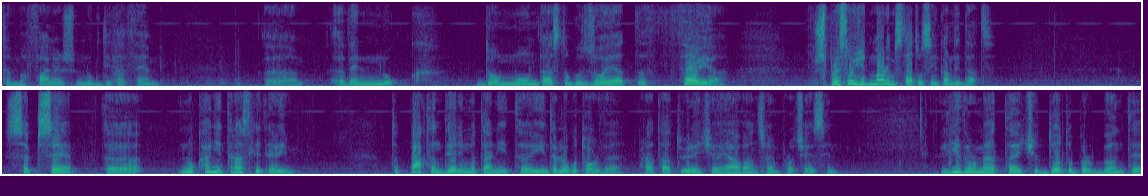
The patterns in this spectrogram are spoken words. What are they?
Të më falësh, nuk di ta them, edhe nuk do mund as të guxoja të thoja. Shpresoj që të marrim statusin kandidat. sepse ë nuk ka një transliterim të paktën deri më tani të interlokutorëve, pra të atyre që e avancojnë procesin, lidhur me atë që do të përbënte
